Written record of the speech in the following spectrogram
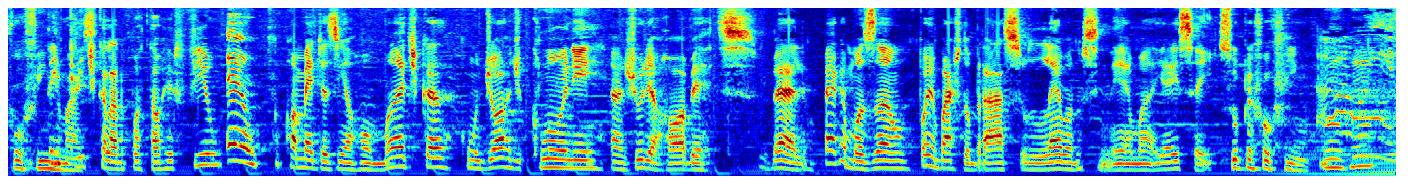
Fofinho Tem demais. crítica lá no portal Refil. É uma comédiazinha romântica com o George Clooney, a Julia Roberts Roberts, velho, pega mozão, põe embaixo do braço, leva no cinema e é isso aí. Super fofinho. Uhum.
